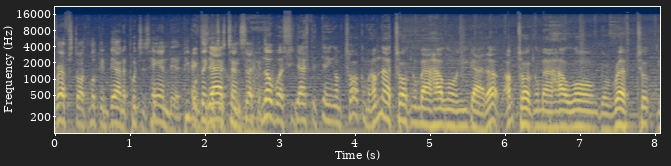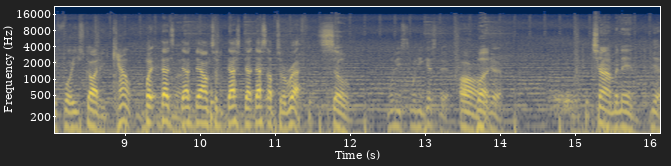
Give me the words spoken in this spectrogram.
ref starts looking down and puts his hand there. People think it's just ten seconds. No, but see, that's the thing I'm talking about. I'm not talking about how long he got up. I'm talking about how long the ref took before he started counting. But that's that's down to that's that, that's up to the ref. So when he when he gets there. Oh, but yeah. chiming in, yeah,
